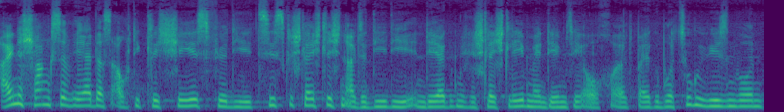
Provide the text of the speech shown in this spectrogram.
eine Chance wäre, dass auch die Klischees für die cisgeschlechtlichen, also die, die in der Geschlecht leben, in dem sie auch äh, bei Geburt zugewiesen wurden,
